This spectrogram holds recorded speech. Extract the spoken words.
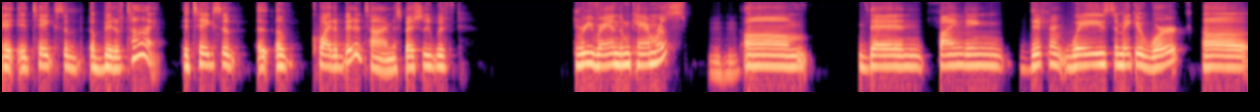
it, it takes a, a bit of time. It takes a, a, a quite a bit of time, especially with three random cameras. Mhm. Um, then finding different ways to make it work. Uh,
